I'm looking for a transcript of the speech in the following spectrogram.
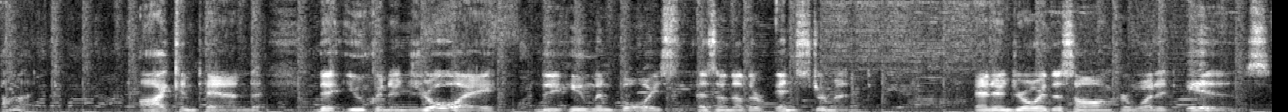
But I contend that you can enjoy the human voice as another instrument and enjoy the song for what it is.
